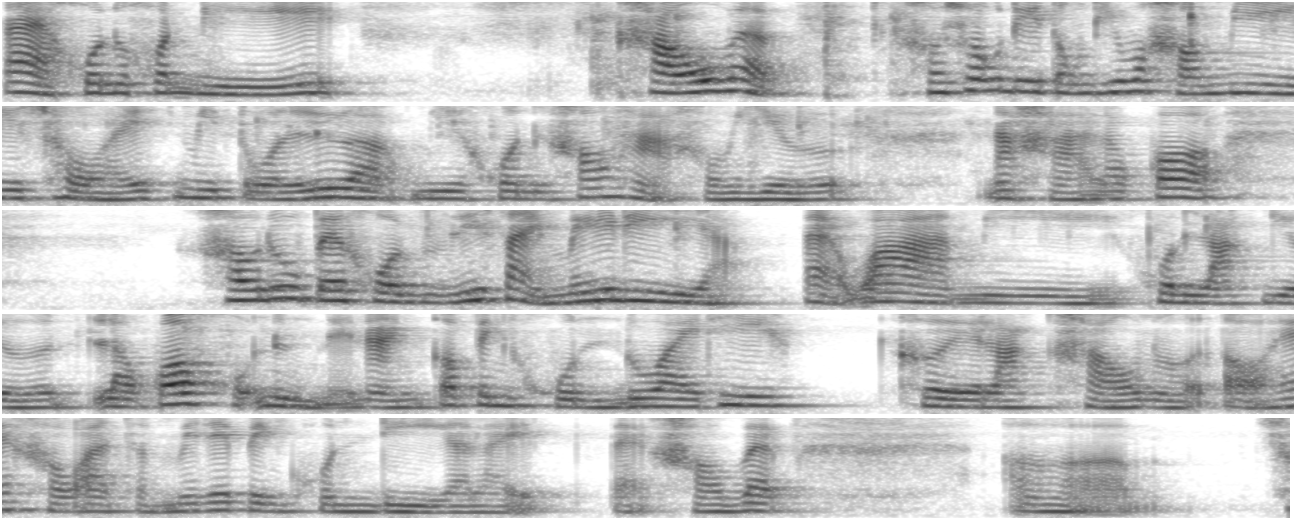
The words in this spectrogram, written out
แต่คนคนนี้เขาแบบเขาโชคดีตรงที่ว่าเขามีช้อยส์มีตัวเลือก มีคนเข้าหาเขาเยอะนะคะ แล้วก็เขาดูเป็นคนนิสัยไม่ดีอะแต่ว่ามีคนรักเยอะ แล้วก็หนึ่งในนั้นก็เป็นคุณด้วยที่เคยรักเขาเนอะต่อให้เขาอาจจะไม่ได้เป็นคนดีอะไร แต่เขาแบบ เออ โช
